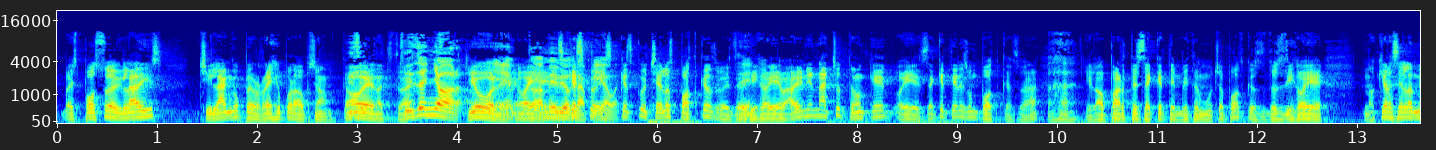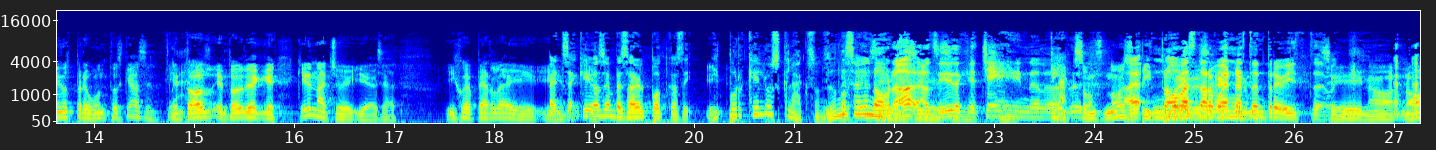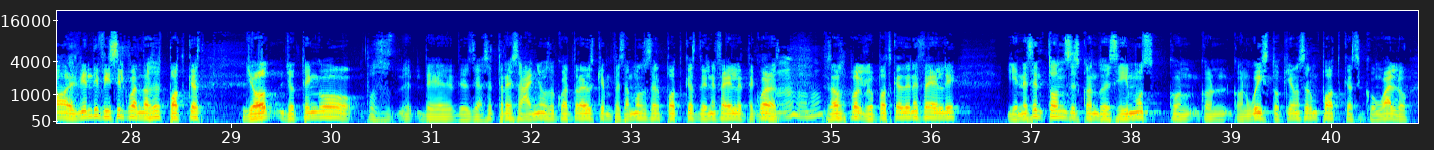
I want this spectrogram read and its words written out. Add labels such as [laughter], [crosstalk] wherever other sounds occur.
esposo de Gladys, chilango pero regio por adopción. ¿Cómo Sí, ves, Nachito, sí, señor. ¿Qué hubo, le? Bien, Oye, toda mi es, que biografía, es güey. que escuché los podcasts, güey. Sí. dije, oye, va a venir Nacho, tengo que... Oye, sé que tienes un podcast, ¿verdad? Ajá. Y luego aparte sé que te invitan mucho a podcast. Entonces dije, oye, no quiero hacer las mismas preguntas que hacen. Y entonces, entonces dije, ¿quién es Nacho? Y decía, hijo de Perla y... y- Pensé que y- ibas a empezar el podcast. ¿Y, y- ¿y por qué los claxons? ¿De por dónde sale el nombre? sí, Ah, sí, así sí. de que, no, Claxons, no es Ah, pito, No va a es- estar es- buena es- esta entrevista. Sí, no, no, es bien difícil cuando haces podcast. Yo, yo tengo, pues, de- desde hace tres años o cuatro años que empezamos a hacer podcast de NFL, ¿te acuerdas? Empezamos por el podcast de NFL y en ese entonces, cuando decidimos con, con, con Wisto que íbamos a hacer un podcast y con Walo,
